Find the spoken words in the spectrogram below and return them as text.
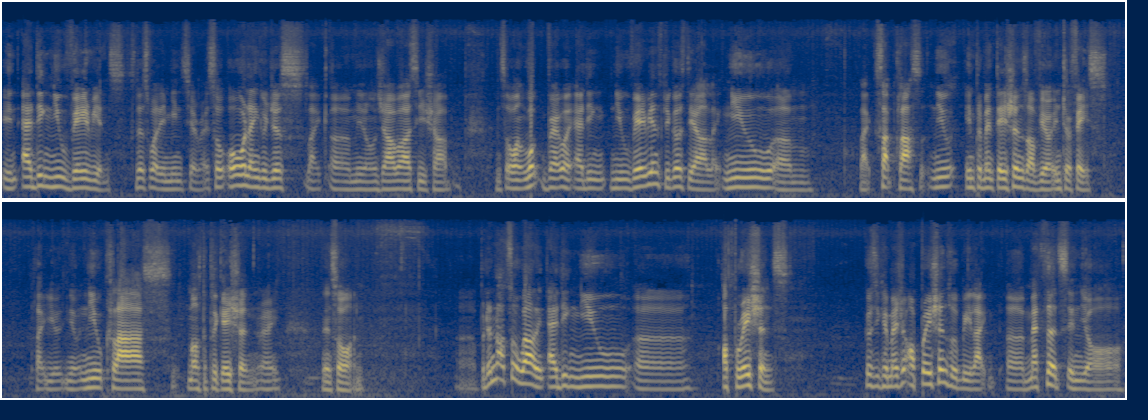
in adding new variants. So that's what it means here, right? So all languages like um, you know Java, C Sharp, and so on work very well adding new variants because they are like new um, like subclass, new implementations of your interface, like your, new class multiplication, right, and so on. Uh, but they're not so well in adding new uh, operations because you can imagine operations will be like uh, methods in your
